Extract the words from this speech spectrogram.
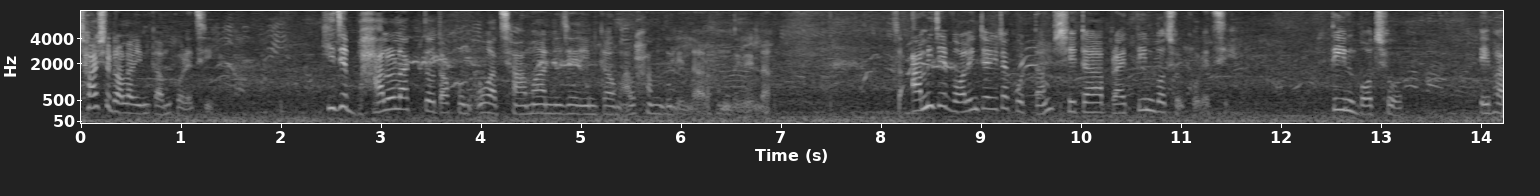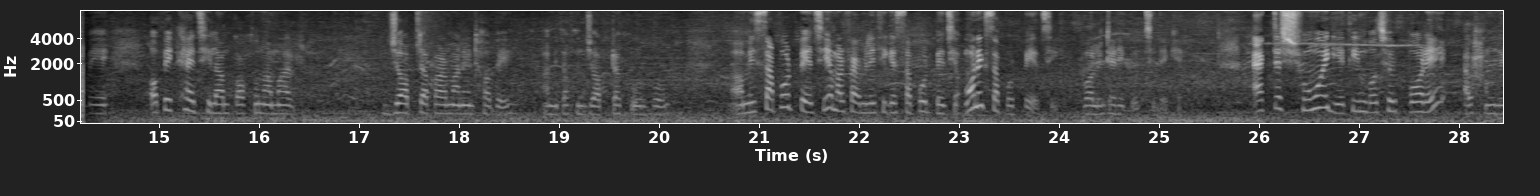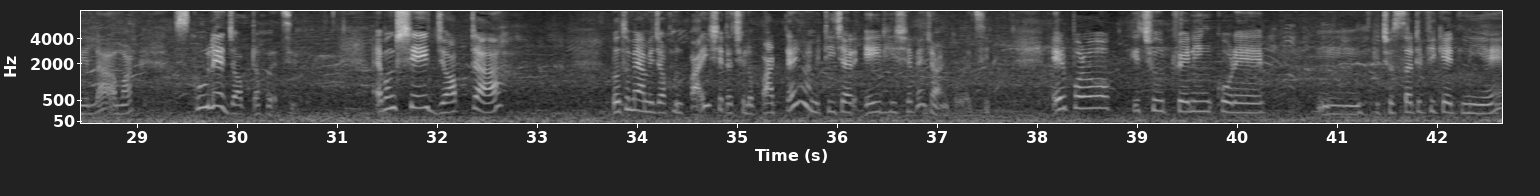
ছয়শো ডলার ইনকাম করেছি। কি যে ভালো লাগতো তখন। ও আচ্ছা আমার নিজের ইনকাম আলহামদুলিল্লাহ আলহামদুলিল্লাহ। আমি যে ভলেন্টারিটা করতাম, সেটা প্রায় তিন বছর করেছি। তিন বছর। এভাবে অপেক্ষায় ছিলাম কখন আমার জবটা পার্মানেন্ট হবে, আমি তখন জবটা করব। আমি সাপোর্ট পেয়েছি, আমার ফ্যামিলি থেকে সাপোর্ট পেয়েছি, অনেক সাপোর্ট পেয়েছি ভলেন্টারি করছি দেখে। একটা সময় গিয়ে তিন বছর পরে, আলহামদুলিল্লাহ, আমার স্কুলে জবটা হয়েছে। এবং সেই জবটা প্রথমে আমি যখন পাই, সেটা ছিল পার্ট টাইম আমি টিচার এইড হিসেবে জয়েন করেছি। এরপরও কিছু ট্রেনিং করে কিছু সার্টিফিকেট নিয়ে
